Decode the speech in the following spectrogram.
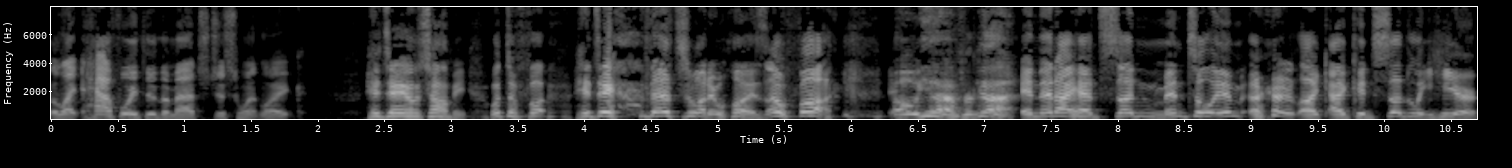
like halfway through the match just went like. Hideo Itami, what the fuck? Hideo, that's what it was. Oh fuck! Oh yeah, I forgot. And then I had sudden mental Im- like I could suddenly hear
